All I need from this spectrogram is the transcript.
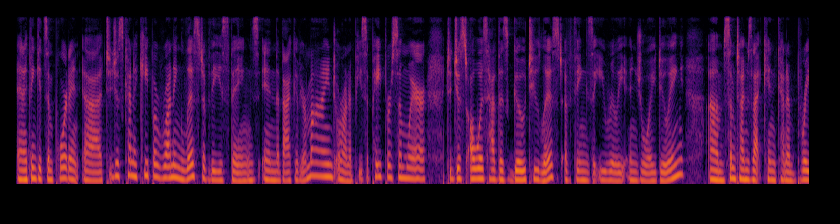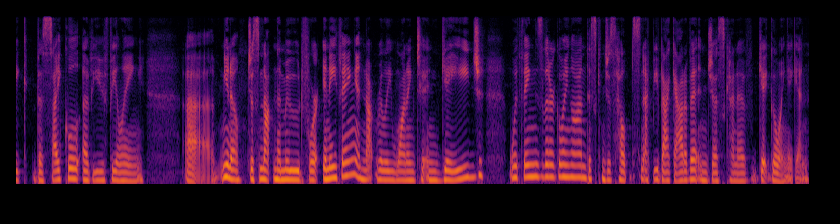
And I think it's important uh, to just kind of keep a running list of these things in the back of your mind or on a piece of paper somewhere to just always have this go to list of things that you really enjoy doing. Um, sometimes that can kind of break the cycle of you feeling. Uh, you know, just not in the mood for anything and not really wanting to engage with things that are going on. This can just help snap you back out of it and just kind of get going again.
